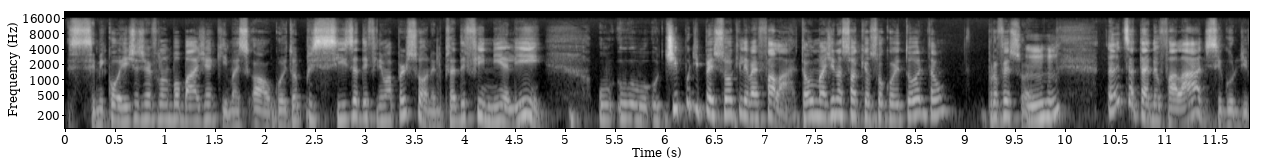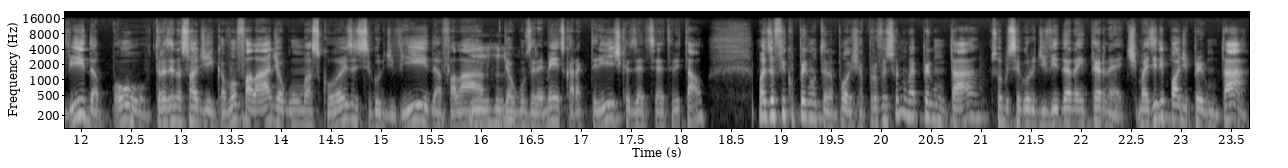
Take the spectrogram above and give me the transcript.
você me corrija se estiver falando bobagem aqui, mas ó, o corretor precisa definir uma persona. Ele precisa definir ali o, o, o, tipo de pessoa que ele vai falar. Então, imagina só que eu sou corretor, então, professor. Uhum. Antes até de eu falar de seguro de vida, ou trazendo a sua dica, vou falar de algumas coisas de seguro de vida, falar uhum. de alguns elementos, características, etc e tal. Mas eu fico perguntando, poxa, o professor não vai perguntar sobre seguro de vida na internet, mas ele pode perguntar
